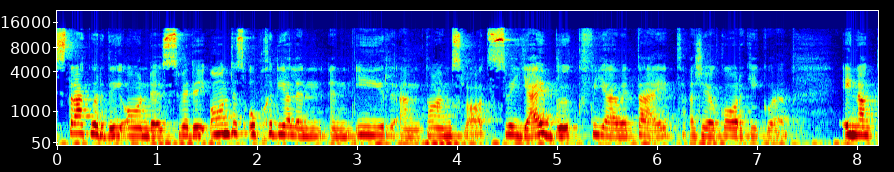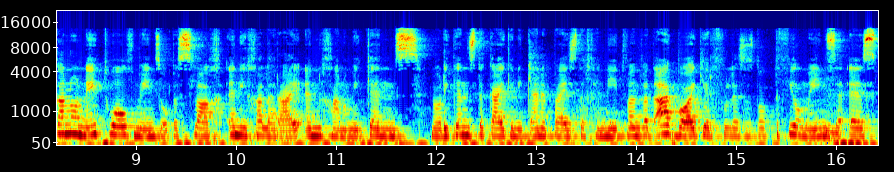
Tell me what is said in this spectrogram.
strek oor 3 aande. So die aand is opgedeel in in uur um time slots. So jy boek vir jou 'n tyd as jy jou kaartjie koop. En dan kan nog net 12 mense op 'n slag in die galery ingaan om die kuns, na die kuns te kyk en die canapés te geniet, want wat ek baie keer voel is as daar te veel mense hmm. is,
